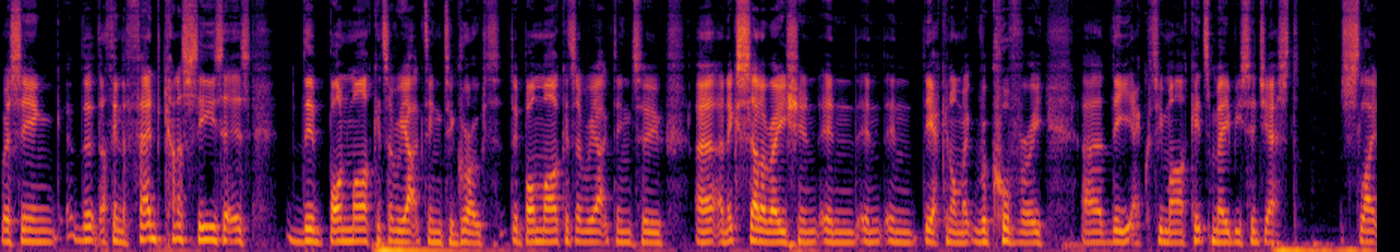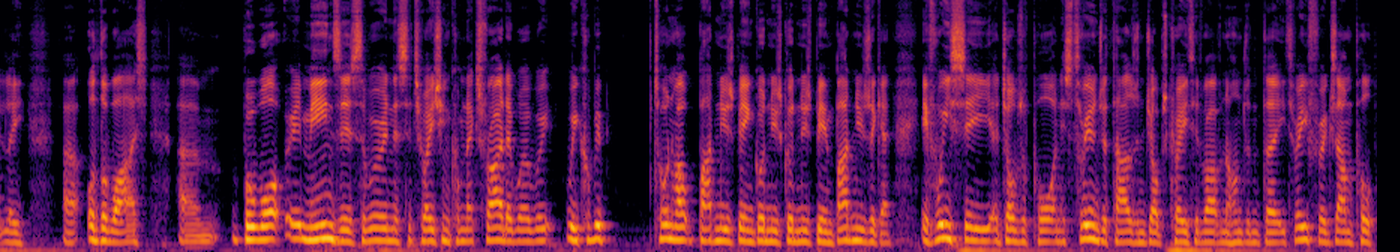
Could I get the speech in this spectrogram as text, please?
we're seeing that I think the Fed kind of sees it as the bond markets are reacting to growth. The bond markets are reacting to uh, an acceleration in, in, in the economic recovery. Uh, the equity markets maybe suggest slightly uh, otherwise. Um, but what it means is that we're in a situation come next Friday where we, we could be talking about bad news being good news, good news being bad news again. If we see a jobs report and it's 300,000 jobs created rather than 133, for example,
